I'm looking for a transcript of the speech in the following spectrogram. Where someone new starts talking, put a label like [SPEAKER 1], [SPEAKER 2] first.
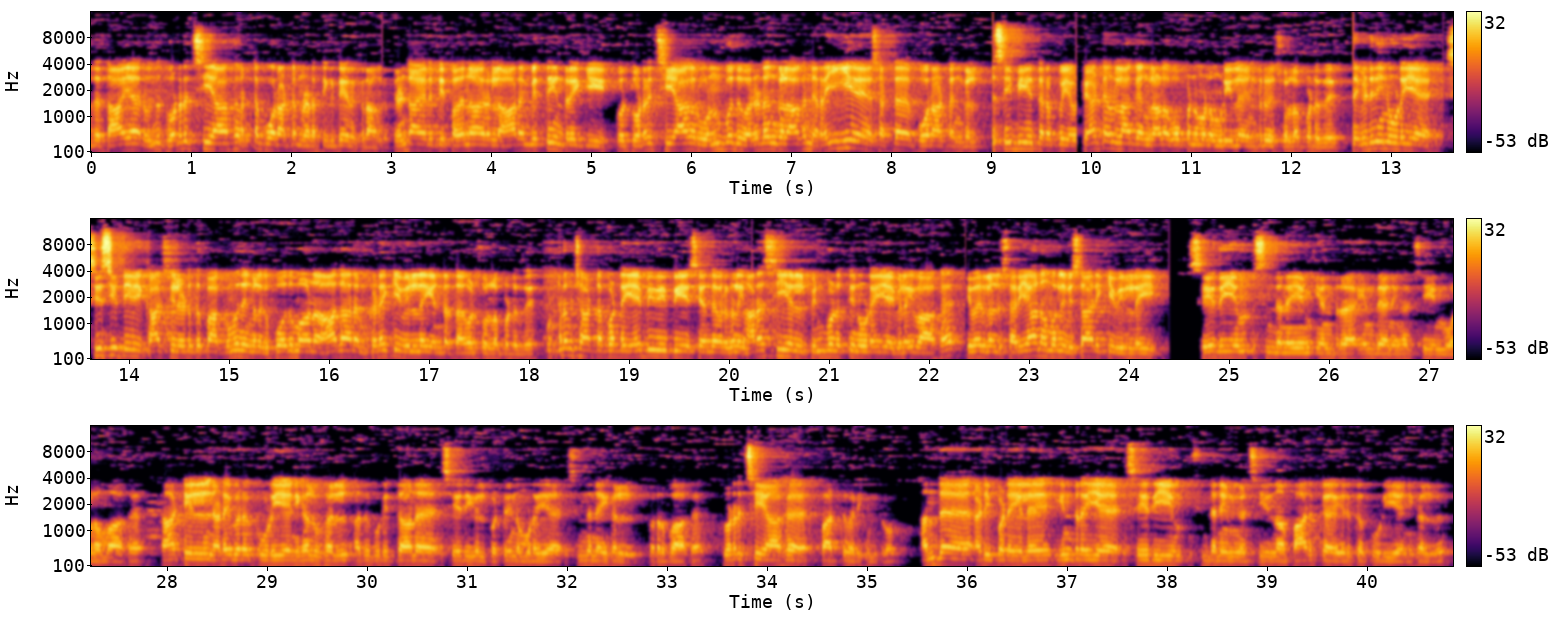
[SPEAKER 1] அந்த தாயார் வந்து தொடர்ச்சியாக சட்ட போராட்டம் நடத்திக்கிட்டே இருக்கிறாங்க. ரெண்டாயிரத்தி பதினாறுல ஆரம்பித்து இன்றைக்கு ஒரு தொடர்ச்சியாக ஒரு ஒன்பது வருடங்களாக நிறைய சட்ட போராட்டங்கள். சிபிஐ தரப்பு பேட்டர்ன் லாக் எங்களால் ஓபன் பண்ண முடியல என்று சொல்லப்படுது. இந்த விடுதியினுடைய சிசிடிவி காட்சியில் எடுத்து பார்க்கும்போது எங்களுக்கு போதுமான ஆதாரம் கிடைக்கவில்லை என்ற தகவல் சொல்லப்படுது. குற்றம் சாட்டப்பட்ட ஏபிவிபியை சேர்ந்தவர்களை அரசியல் பின்புலத்தினுடைய விளைவாக இவர்கள் சரியான முறையில் விசாரிக்கவில்லை. சேதியும் சிந்தனையும் என்ற இந்த நிகழ்ச்சியின் மூலமாக நாட்டில் நடைபெறக்கூடிய நிகழ்வுகள் அது குறித்தான செய்திகள் பற்றி நம்முடைய சிந்தனைகள் தொடர்பாக தொடர்ச்சியாக பார்த்து வருகின்றோம். அந்த அடிப்படையில் இன்றைய செய்தியும் சிந்தனை நிகழ்ச்சியில் நாம் பார்க்க இருக்கக்கூடிய நிகழ்வு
